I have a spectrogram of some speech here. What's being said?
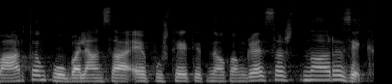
martën, ku balanca e pushtetit në Kongres është në rrezik.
